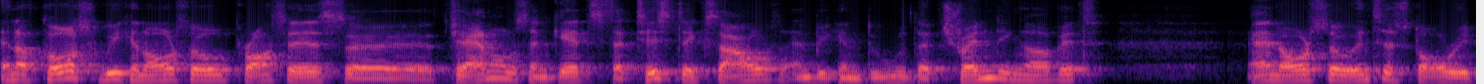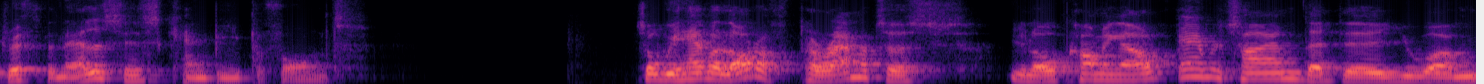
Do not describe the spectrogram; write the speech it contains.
And of course, we can also process uh, channels and get statistics out, and we can do the trending of it. And also inter-story drift analysis can be performed. So we have a lot of parameters, you know, coming out every time that uh, you are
